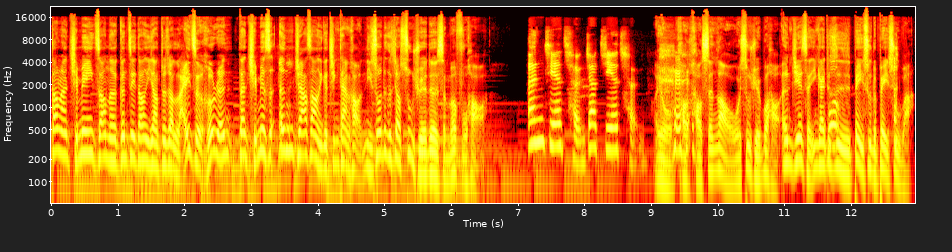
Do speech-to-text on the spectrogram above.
当然前面一张呢跟这张一样，就叫来者何人，但前面是 N 加上一个惊叹号。你说那个叫数学的什么符号啊？n 阶层叫阶层，哎呦，好 好深奥，我数学不好。n 阶层应该就是倍数的倍数吧？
